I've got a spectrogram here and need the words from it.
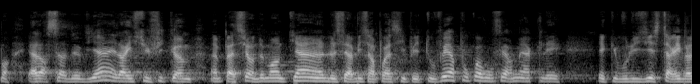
Bon, et alors ça devient, alors il suffit qu'un un patient demande, tiens, le service en principe est ouvert, pourquoi vous fermez à clé? Et que vous lui disiez, si tu arrives, à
